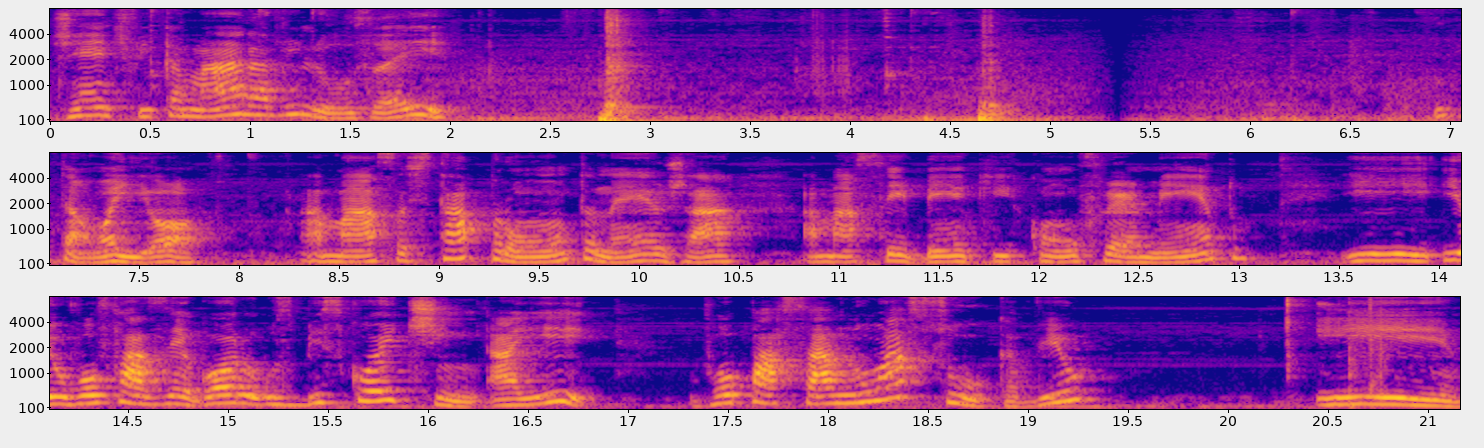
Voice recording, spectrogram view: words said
Gente, fica maravilhoso aí. Então, aí, ó, a massa está pronta, né? Eu já amassei bem aqui com o fermento. E, e eu vou fazer agora os biscoitinhos. Aí, vou passar no açúcar, viu? E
